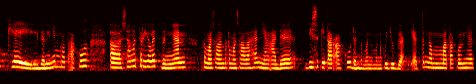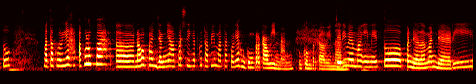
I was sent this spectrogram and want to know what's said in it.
oke okay. dan ini menurut aku uh, sangat relate dengan permasalahan-permasalahan yang ada di sekitar aku dan teman-temanku juga yaitu nama mata kuliah itu mata kuliah aku lupa uh, nama panjangnya apa sih ingatku tapi mata kuliah hukum perkawinan. Hukum perkawinan. Jadi memang ini tuh pendalaman dari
